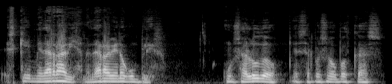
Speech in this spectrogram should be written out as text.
es que me da rabia, me da rabia no cumplir. Un saludo y hasta el próximo podcast.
